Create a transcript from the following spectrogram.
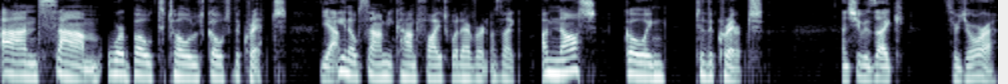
and Sam were both told go to the crypt. Yeah. You know, Sam, you can't fight, whatever. And I was like, I'm not going to the crypt. And she was like, Sir Jorah,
